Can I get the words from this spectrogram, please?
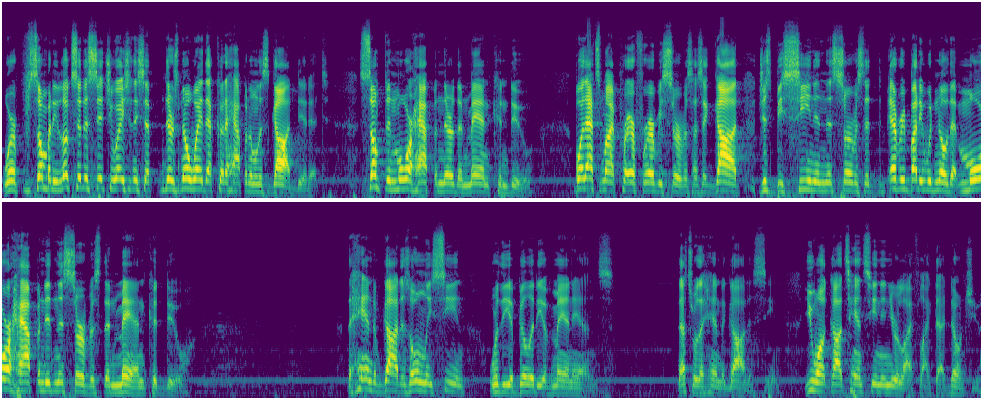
where somebody looks at a situation, they said, there's no way that could have happened unless God did it. Something more happened there than man can do. Boy, that's my prayer for every service. I say, God, just be seen in this service that everybody would know that more happened in this service than man could do. The hand of God is only seen where the ability of man ends. That's where the hand of God is seen. You want God's hand seen in your life like that, don't you?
